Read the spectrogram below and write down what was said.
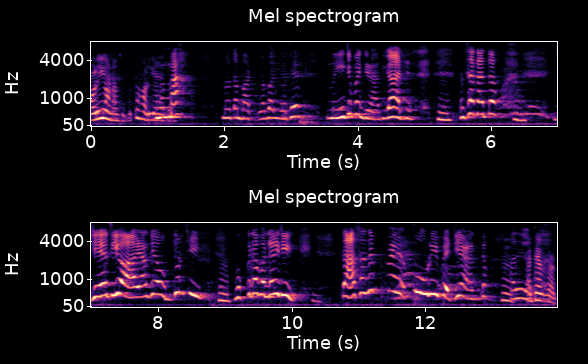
ਹੌਲੀ ਆਉਣਾ ਸੀ ਪੁੱਤ ਹੌਲੀ ਆਇਆ ਮੰਮਾ ਮੈਂ ਤਾਂ ਬਚ ਗਿਆ ਭਾਈ ਇੱਥੇ ਮੀਂਹ ਚ ਭੱਜਣਾ ਸੀਗਾ ਅੱਜ ਅਸਾਂ ਕਹਤਾ ਜੇ ਅਸੀਂ ਆਇਆ ਸੀ ਉਧਰ ਸੀ ਹੂੰ। ਬੁੱਕੜਾ ਬੱਲੇ ਜੀ ਤਾਂ ਅਸਾਂ ਤੇ ਪੂਰੀ ਭੇਜੀ ਆਇਆ ਸੀਗਾ ਅਸੀਂ ਇੱਥੇ ਫੜ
